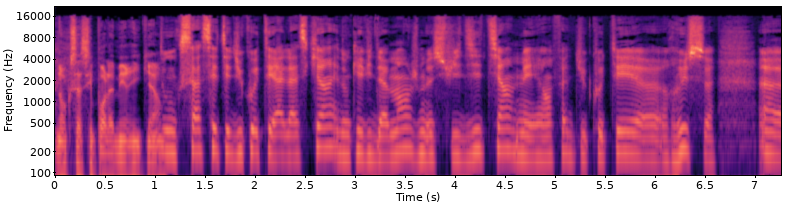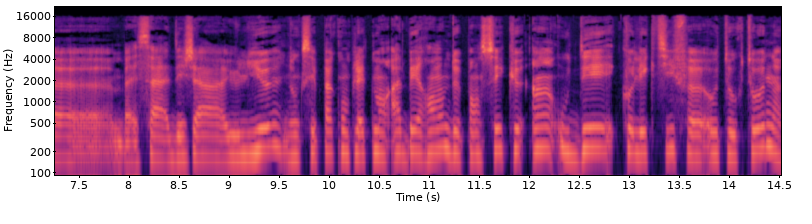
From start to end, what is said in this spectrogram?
Donc ça, c'est pour l'Amérique. Hein. Donc ça, c'était du côté alaskien, et donc évidemment, je me suis dit, tiens, mais en fait, du côté euh, russe, bah, ça a déjà eu lieu, donc c'est pas complètement aberrant de penser que un ou des collectifs autochtones,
